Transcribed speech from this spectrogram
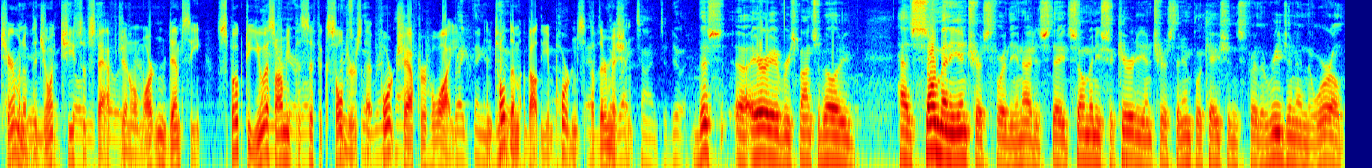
Chairman of the Joint Chiefs of Staff, General Martin Dempsey, spoke to U.S. Army Pacific soldiers at Fort Shafter, Hawaii, and told them about the importance of their mission. This uh, area of responsibility has so many interests for the United States, so many security interests and implications for the region and the world.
